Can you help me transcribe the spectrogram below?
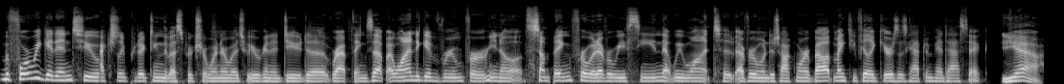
Before we get into actually predicting the best picture winner, which we were going to do to wrap things up, I wanted to give room for you know stumping for whatever we've seen that we want to everyone to talk more about. Mike, do you feel like yours is Captain Fantastic? Yeah,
